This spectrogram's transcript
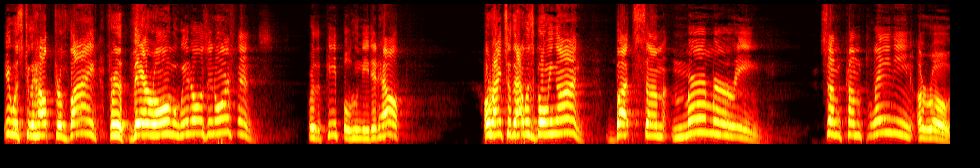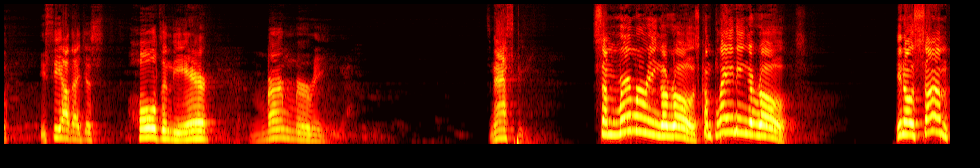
It was to help provide for their own widows and orphans, for the people who needed help. All right, so that was going on but some murmuring, some complaining arose. You see how that just holds in the air? Murmuring. It's nasty. Some murmuring arose, complaining arose. You know, some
